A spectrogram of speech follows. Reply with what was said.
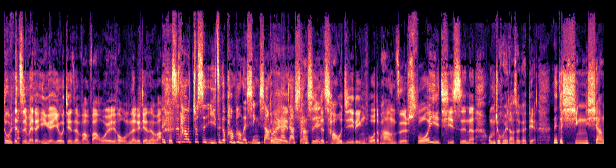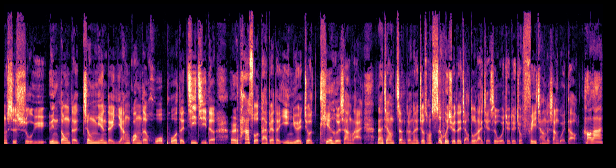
渡边直美的音乐也有健身房放，我有我们那个健身房。可是他就是以这个胖胖的形象让大家，他是一个超级灵活的胖子，所以其实呢，我们就回到这个点，那个形象是属于运动的正面的、阳光的、活泼的、积极的，而他所代表的音乐就贴合上来。那这样整个呢，就从社会学的角度来解释，我觉得就非常的上轨道了。好啦，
